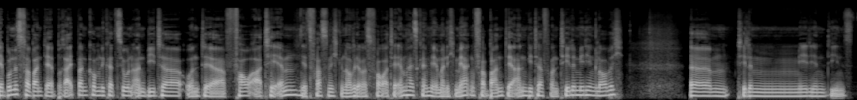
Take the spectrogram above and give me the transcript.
der Bundesverband der Breitbandkommunikationanbieter und der VATM, jetzt fragst du mich genau wieder, was VATM heißt, kann ich mir immer nicht merken, Verband der Anbieter von Telemedien, glaube ich. Ähm, Telemediendienst.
